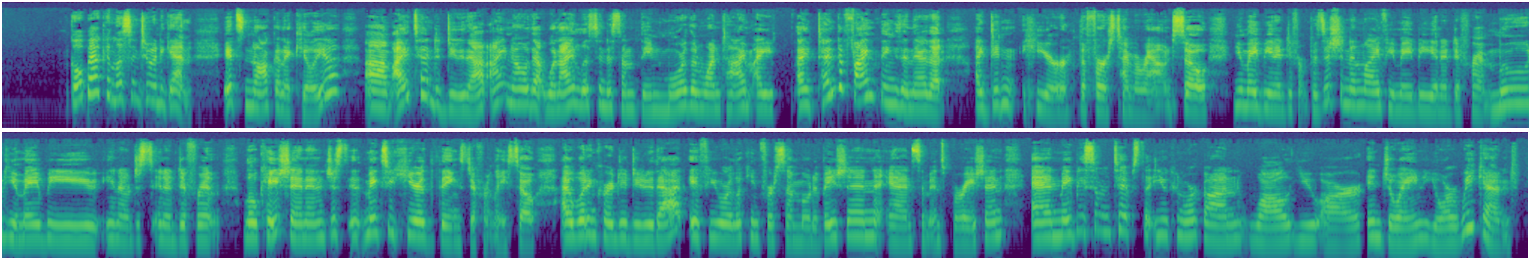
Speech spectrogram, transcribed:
go back and listen to it again. It's not going to kill you. Um, I tend to do that. I know that when I listen to something more than one time, I I tend to find things in there that I didn't hear the first time around. So you may be in a different position in life, you may be in a different mood, you may be, you know, just in a different location and it just it makes you hear the things differently. So I would encourage you to do that if you are looking for some motivation and some inspiration and maybe some tips that you can work on while you are enjoying your weekend.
